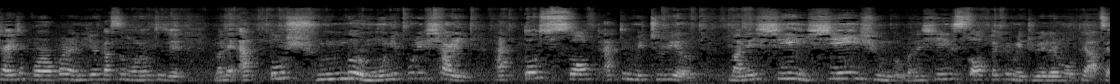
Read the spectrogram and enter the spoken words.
শাড়িটা পরার পর নিজের কাছে মনে হচ্ছে যে মানে এত সুন্দর মণিপুরি শাড়ি, এত সফট একটা মেটেরিয়াল মানে সেই সেই সুন্দর মানে সেই সফট একটা মেটেরিয়ালের মধ্যে আছে।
